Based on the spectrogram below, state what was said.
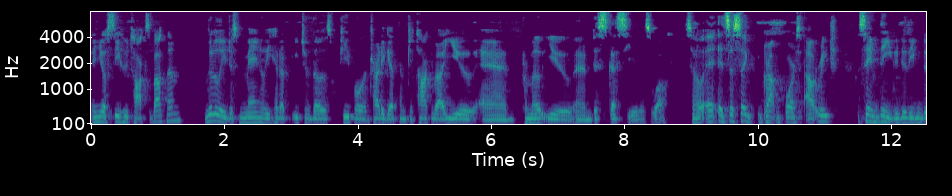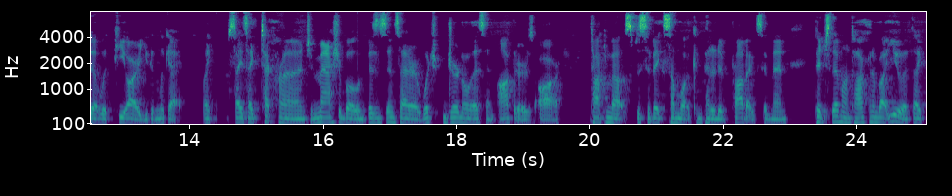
and you'll see who talks about them. Literally just manually hit up each of those people and try to get them to talk about you and promote you and discuss you as well. So it's just like grunt force outreach. Same thing. You can do even do it with PR. You can look at like sites like TechCrunch and Mashable and Business Insider, which journalists and authors are talking about specific, somewhat competitive products, and then pitch them on talking about you. It's like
